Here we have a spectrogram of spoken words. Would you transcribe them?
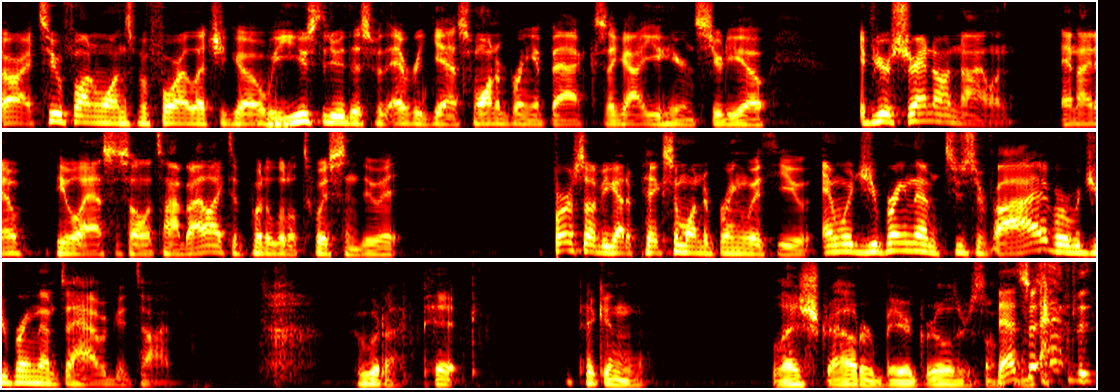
All right, two fun ones before I let you go. We used to do this with every guest. Want to bring it back because I got you here in studio. If you're stranded on an island, and I know people ask this all the time, but I like to put a little twist into it. First off, you got to pick someone to bring with you. And would you bring them to survive or would you bring them to have a good time? Who would I pick? I'm picking Les Stroud or Bear Grylls or something. That's the,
